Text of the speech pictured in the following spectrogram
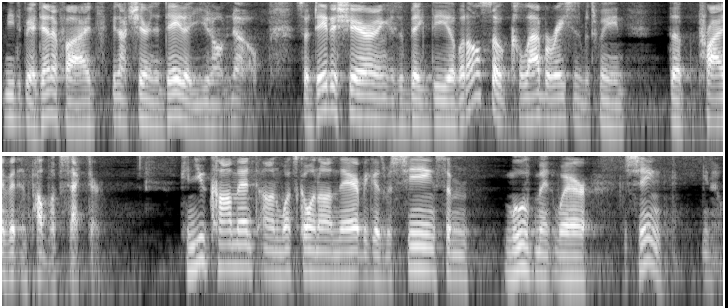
need to be identified. You're not sharing the data you don't know. So data sharing is a big deal, but also collaborations between the private and public sector. Can you comment on what's going on there? Because we're seeing some movement where you're seeing, you know,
